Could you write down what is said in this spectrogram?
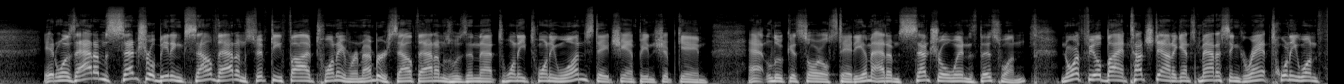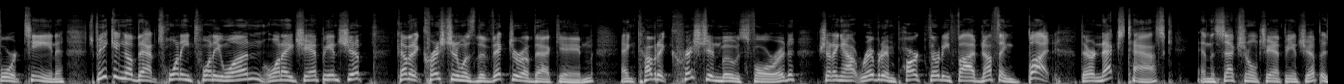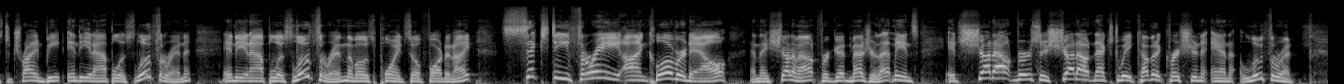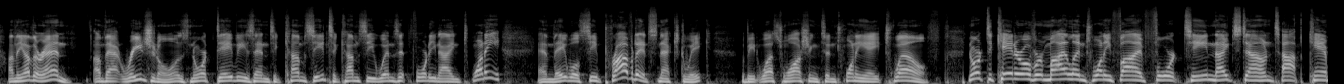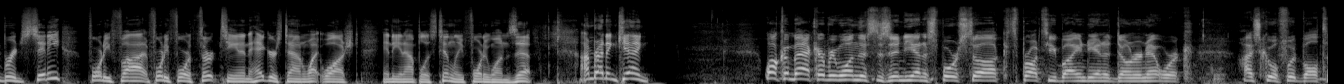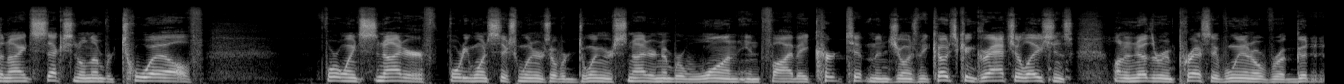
It was Adams Central beating South Adams 55 20. Remember, South Adams was in that 2021 state championship game at Lucas Oil Stadium. Adams Central wins this one. Northfield by a touchdown against Madison Grant 21 14. Speaking of that 2021 1A championship, Covenant Christian was the victor of that game, and Covenant Christian moves forward, shutting out Riverton Parke 35 0. But their next task and the sectional championship is to try and beat Indianapolis Lutheran. Indianapolis Lutheran, the most points so far tonight, 63 on Cloverdale, and they shut them out for good measure. That means it's shutout versus shutout next week, Covenant Christian and Lutheran. On the other end, of that regional is North Daviess and Tecumseh. Tecumseh wins it 49 20, and they will see Providence next week, who beat West Washington 28 12. North Decatur over Milan 25 14. Knightstown top Cambridge City 45, 44 13, and Hagerstown whitewashed Indianapolis Tindley 41 zip. I'm Brendan King. Welcome back, everyone. This is Indiana Sports Talk. It's brought to you by Indiana Donor Network. High school football tonight, sectional number 12. Fort Wayne Snider, 41 6 winners over Dwenger Snider, number one in 5A. Kurt Tippmann joins me. Coach, congratulations on another impressive win over a good.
